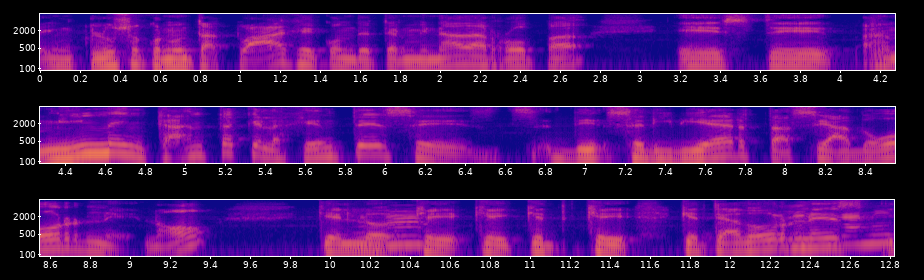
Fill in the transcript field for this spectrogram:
incluso con un tatuaje, con determinada ropa, este, a mí me encanta que la gente se, se, di- se divierta, se adorne, ¿no? Que, lo, que, que, que, que, que te adornes. y-.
